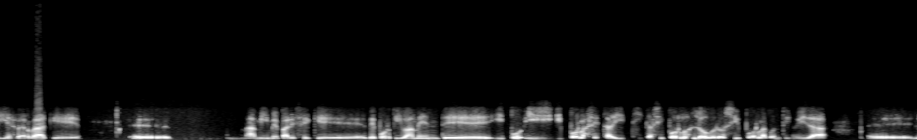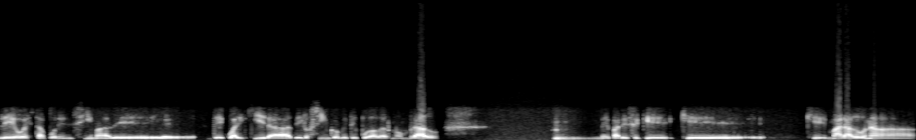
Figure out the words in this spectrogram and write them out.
sí es verdad que eh, a mí me parece que deportivamente y por, y, por las estadísticas y por los logros y por la continuidad, eh, Leo está por encima de, de cualquiera de los cinco que te puedo haber nombrado. Mm, me parece que, que, que Maradona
